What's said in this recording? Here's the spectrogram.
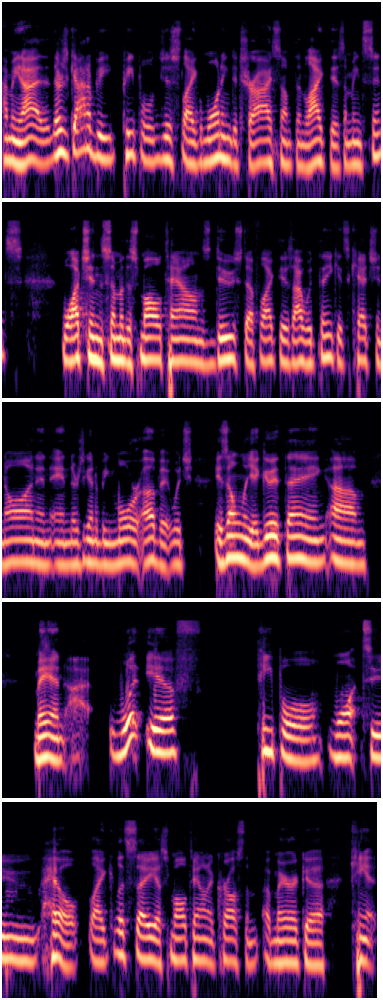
I mean, I there's got to be people just like wanting to try something like this. I mean, since watching some of the small towns do stuff like this, I would think it's catching on and and there's going to be more of it, which is only a good thing. Um man, I, what if people want to help like let's say a small town across the, america can't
